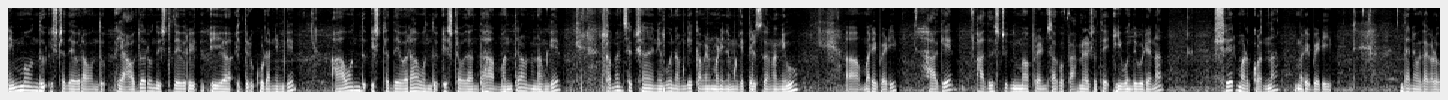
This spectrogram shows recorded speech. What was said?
ನಿಮ್ಮ ಒಂದು ಇಷ್ಟ ದೇವರ ಒಂದು, ಯಾವುದಾದ್ರು ಒಂದು ಇಷ್ಟ ದೇವರು ಇದ್ದರೂ ಕೂಡ ನಿಮಗೆ ಆ ಒಂದು ಇಷ್ಟ ದೇವರ ಒಂದು ಇಷ್ಟವಾದಂತಹ ಮಂತ್ರವನ್ನು ನಮಗೆ ಕಮೆಂಟ್ ಸೆಕ್ಷನ್ ನೀವು ನಮಗೆ ಕಮೆಂಟ್ ಮಾಡಿ, ನಮಗೆ ತಿಳಿಸೋದನ್ನು ನೀವು ಮರಿಬೇಡಿ. ಹಾಗೆ ಆದಷ್ಟು ನಿಮ್ಮ ಫ್ರೆಂಡ್ಸ್ ಹಾಗೂ ಫ್ಯಾಮಿಲಿ ಜೊತೆ ಈ ಒಂದು ವಿಡಿಯೋನ ಶೇರ್ ಮಾಡ್ಕೊಳ್ಳೋದನ್ನ ಮರಿಬೇಡಿ. ಧನ್ಯವಾದಗಳು.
